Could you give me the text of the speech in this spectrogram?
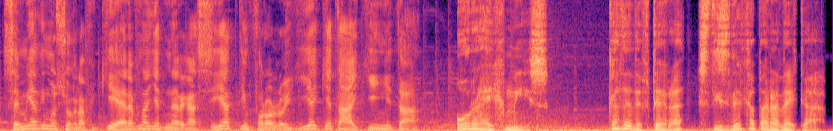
σε μια δημοσιογραφική έρευνα για την εργασία, την φορολογία και τα ακίνητα. Ώρα εχμής. Κάθε Δευτέρα στις 10 παρα 10.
